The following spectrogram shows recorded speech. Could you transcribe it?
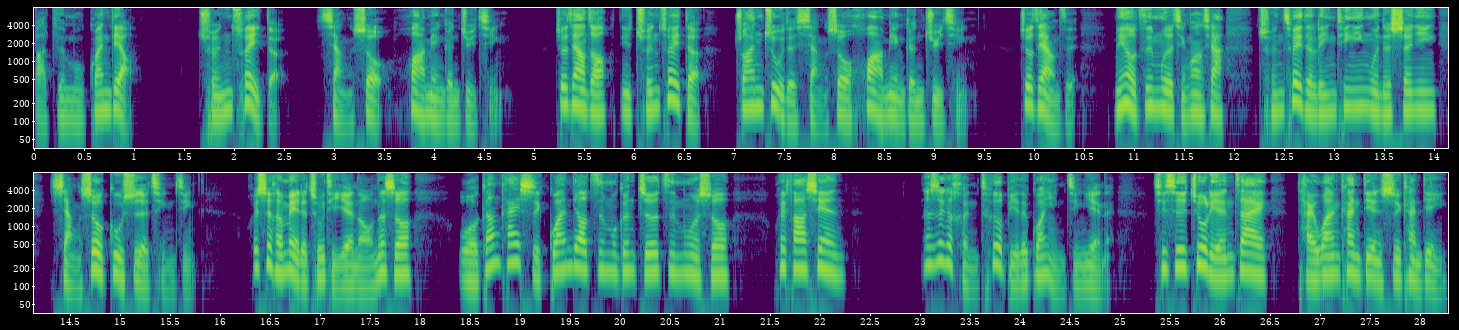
把字幕关掉，纯粹的享受画面跟剧情，就这样子哦。你纯粹的专注的享受画面跟剧情，就这样子。没有字幕的情况下，纯粹的聆听英文的声音，享受故事的情景，会是很美的初体验哦。那时候我刚开始关掉字幕跟遮字幕的时候，会发现那是个很特别的观影经验呢。其实就连在台湾看电视看电影，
